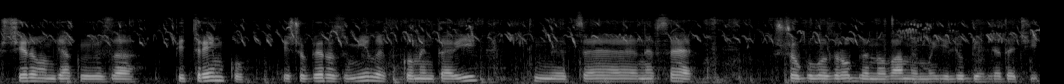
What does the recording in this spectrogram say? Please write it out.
щиро вам дякую за підтримку. І щоб ви розуміли, в коментарі це не все, що було зроблено вами, мої любі глядачі.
